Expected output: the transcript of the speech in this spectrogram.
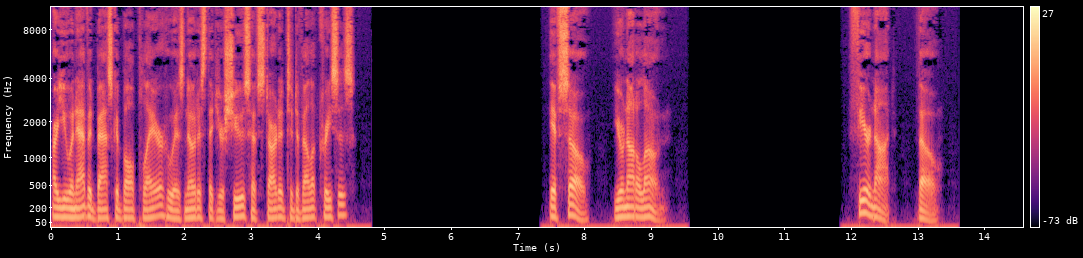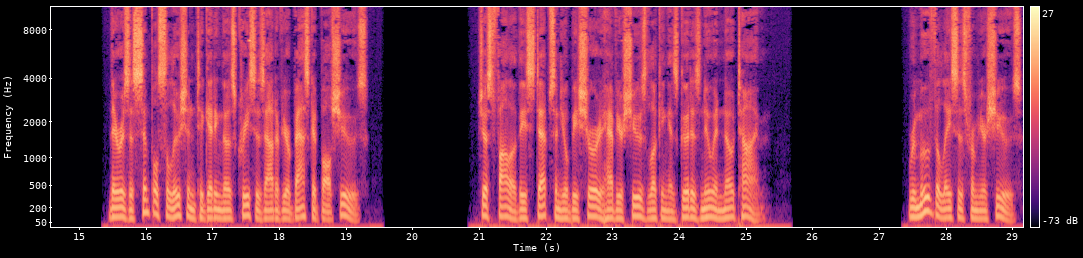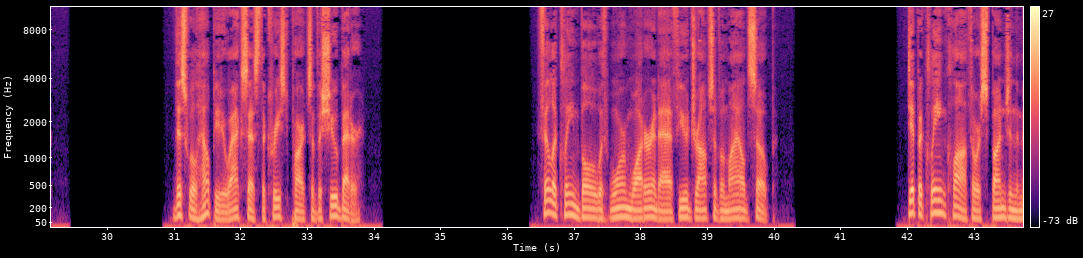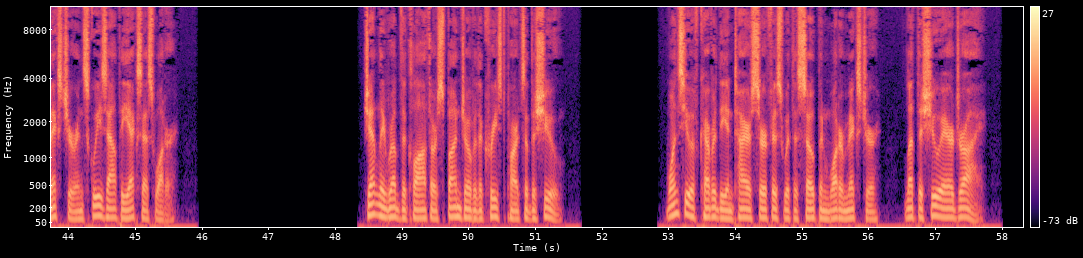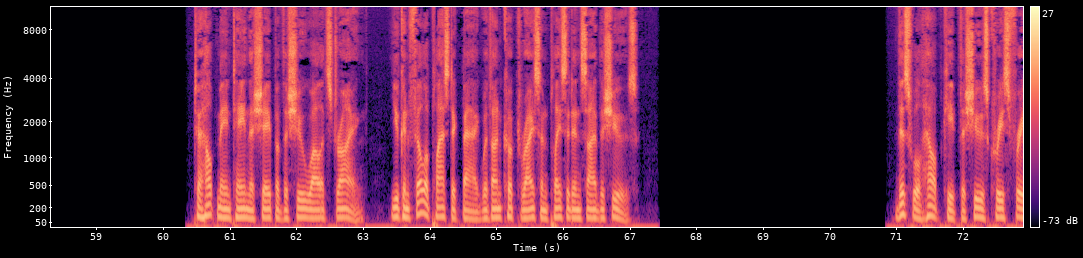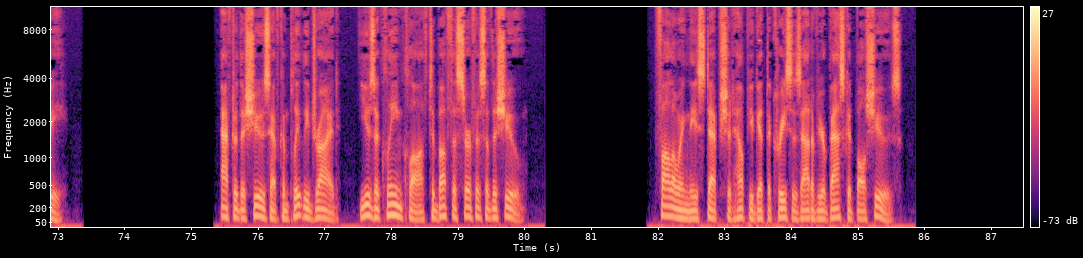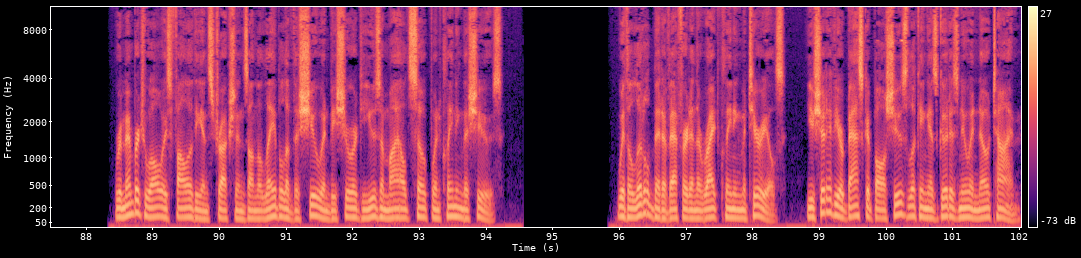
Are you an avid basketball player who has noticed that your shoes have started to develop creases? If so, you're not alone. Fear not, though. There is a simple solution to getting those creases out of your basketball shoes. Just follow these steps and you'll be sure to have your shoes looking as good as new in no time. Remove the laces from your shoes. This will help you to access the creased parts of the shoe better. Fill a clean bowl with warm water and add a few drops of a mild soap. Dip a clean cloth or sponge in the mixture and squeeze out the excess water. Gently rub the cloth or sponge over the creased parts of the shoe. Once you have covered the entire surface with the soap and water mixture, let the shoe air dry. To help maintain the shape of the shoe while it's drying, you can fill a plastic bag with uncooked rice and place it inside the shoes. This will help keep the shoes crease free. After the shoes have completely dried, use a clean cloth to buff the surface of the shoe. Following these steps should help you get the creases out of your basketball shoes. Remember to always follow the instructions on the label of the shoe and be sure to use a mild soap when cleaning the shoes. With a little bit of effort and the right cleaning materials, you should have your basketball shoes looking as good as new in no time.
